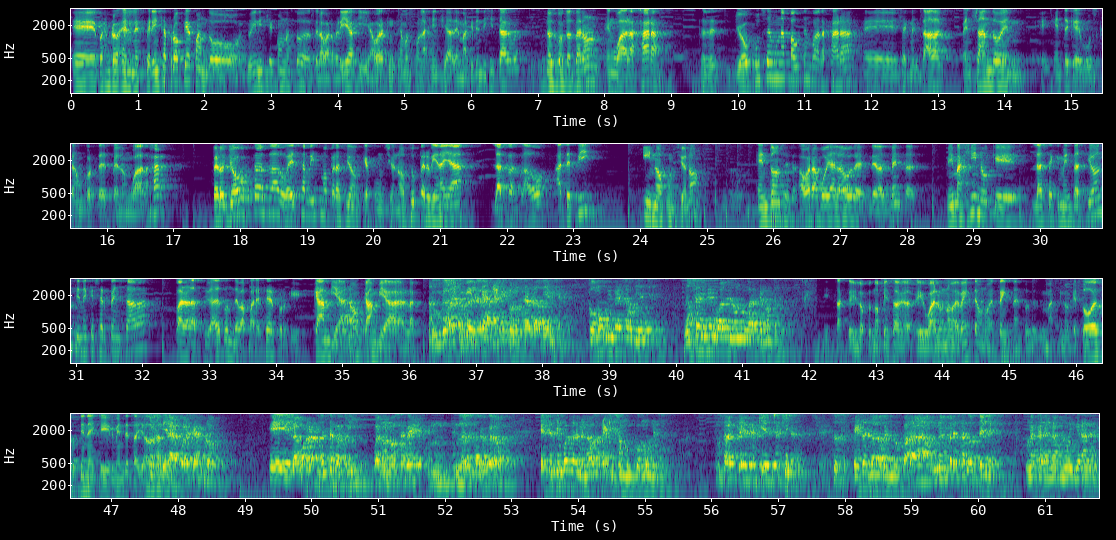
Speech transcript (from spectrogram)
Eh, por ejemplo, en la experiencia propia, cuando yo inicié con esto de, la barbería y ahora que iniciamos con la agencia de marketing digital, güey, nos contrataron en Guadalajara. Entonces, yo puse una pauta en Guadalajara eh, segmentada pensando en, en gente que busca un corte de pelo en Guadalajara. Pero yo traslado esa misma operación que funcionó súper bien allá, la traslado a Tepic y no funcionó. Entonces, ahora voy al lado de, de las ventas. Me imagino que la segmentación tiene que ser pensada para las ciudades donde va a aparecer, porque cambia, ¿no? Cambia la Y por eso te decía, hay que conocer la audiencia. ¿Cómo vive esa audiencia? No se vive igual en un lugar que en otro. Exacto, y lo, no piensa igual uno de 20 a uno de 30, entonces me imagino que todo eso tiene que ir bien detallado. Mira, por ejemplo, eh, la gorra que yo tengo aquí, bueno, no se ve en, en el auditorio, pero este tipo de terminados aquí son muy comunes. Tú sabes que es aquí de Shakira. Entonces, esa yo la vendo para una empresa de hoteles, una cadena muy grande.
